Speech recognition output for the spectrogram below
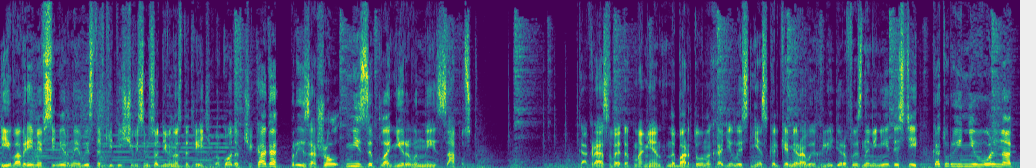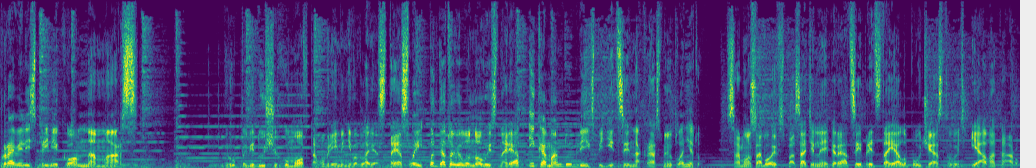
и во время Всемирной выставки 1893 года в Чикаго произошел незапланированный запуск. Как раз в этот момент на борту находилось несколько мировых лидеров и знаменитостей, которые невольно отправились прямиком на Марс. Группа ведущих умов того времени во главе с Теслой подготовила новый снаряд и команду для экспедиции на Красную планету. Само собой, в спасательной операции предстояло поучаствовать и Аватару.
